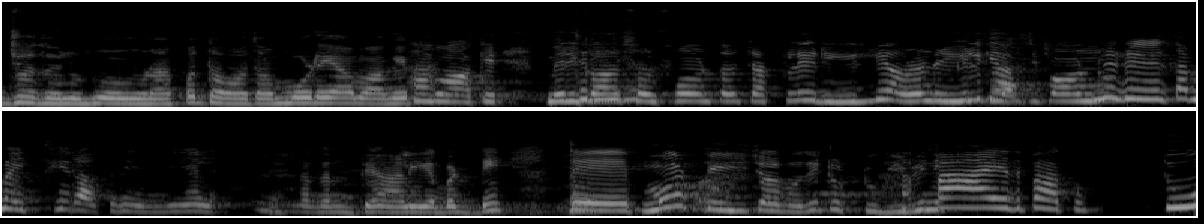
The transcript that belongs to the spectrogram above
ਜਦੋਂ ਨੂੰ ਹੋਣਾ ਆਪਾਂ ਦਵਾ ਦਾ ਮੁੜ ਆਵਾਂਗੇ ਪਵਾ ਕੇ। ਮੇਰੀ ਗੱਲ ਸੁਣ ਫੋਨ ਤੋਂ ਚੱਕ ਲਈ ਰੀਲ ਲਿਆਉਣਾ ਰੀਲ ਕਿਆ ਸੀ ਪਾਉਣ ਨੂੰ? ਨਹੀਂ ਰੀਲ ਤਾਂ ਮੈਂ ਇੱਥੇ ਹੀ ਰੱਖ ਦਿੰਦੀ ਹਾਂ। ਲਗੰਦਿਆਂ ਵਾਲੀ ਆ ਵੱਡੀ। ਤੇ ਮੋਟੀ ਜਿਹੀ ਚੱਲ ਉਹਦੀ ਟੁੱਟੂਗੀ ਵੀ ਨਹੀਂ। ਪਾ ਇਹਦੇ ਪਾ ਤੂੰ। ਤੂੰ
